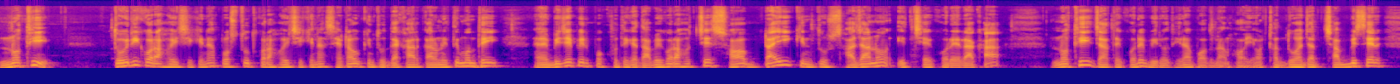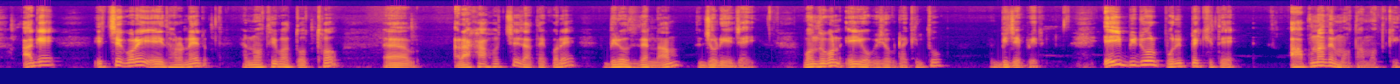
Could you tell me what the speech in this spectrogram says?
নথি তৈরি করা হয়েছে কিনা, প্রস্তুত করা হয়েছে কিনা, সেটাও কিন্তু দেখার কারণ। ইতিমধ্যেই বিজেপির পক্ষ থেকে দাবি করা হচ্ছে, সবটাই কিন্তু সাজানো, ইচ্ছে করে রাখা নথি যাতে করে বিরোধীরা বদনাম হয়। অর্থাৎ দু হাজার আগে ইচ্ছে করে এই ধরনের নথি বা তথ্য রাখা হচ্ছে যাতে করে বিরোধীদের নাম জড়িয়ে যায়। বন্ধুগণ, এই অভিযোগটা কিন্তু বিজেপির। এই ভিডিওর পরিপ্রেক্ষিতে আপনাদের মতামত কী?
